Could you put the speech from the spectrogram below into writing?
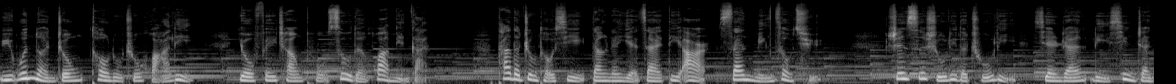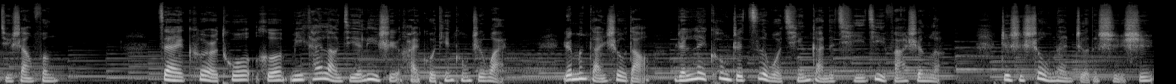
于温暖中透露出华丽又非常朴素的画面感。他的重头戏当然也在第二、三鸣奏曲，深思熟虑的处理显然理性占据上风。在科尔托和米开朗杰利式海阔天空之外，人们感受到人类控制自我情感的奇迹发生了。这是受难者的史诗，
